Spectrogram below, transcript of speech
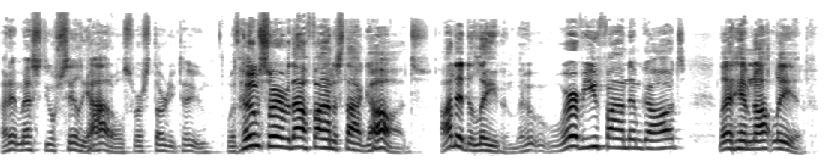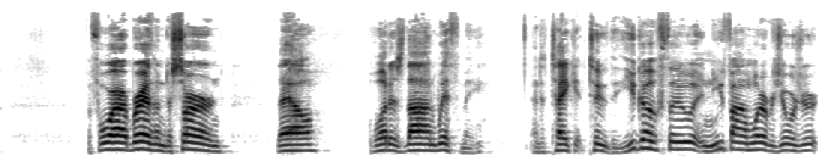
I didn't mess with your silly idols. Verse 32. With whomsoever thou findest thy gods, I did to leave him, but wherever you find them gods, let him not live. Before our brethren discern thou what is thine with me, and to take it to thee. You go through and you find whatever is yours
